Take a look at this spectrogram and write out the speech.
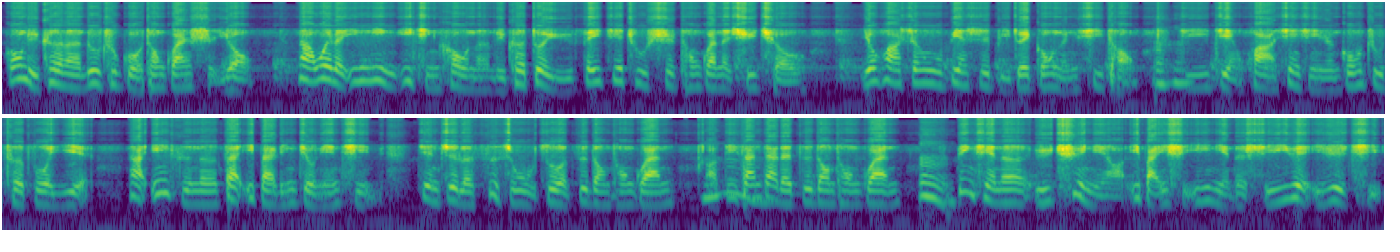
供旅客呢入出国通关使用。那为了因应疫情后呢，旅客对于非接触式通关的需求，优化生物辨识比对功能系统及简化现行人工注册作业。那因此呢，在一百零九年起建置了四十五座自动通关啊，第三代的自动通关，嗯，并且呢，于去年啊一百一十一年的十一月一日起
